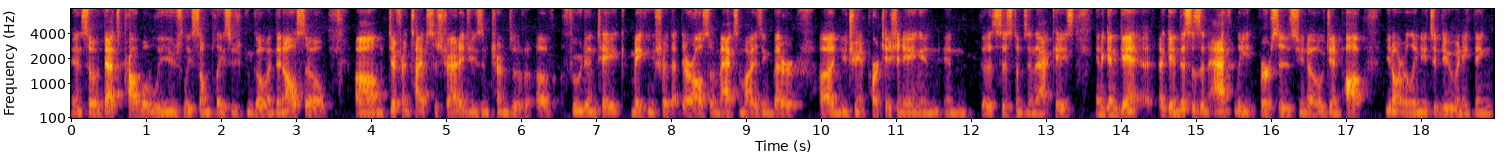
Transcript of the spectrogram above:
And so that's probably usually some places you can go. And then also um, different types of strategies in terms of, of food intake making sure that they're also maximizing better uh, nutrient partitioning in, in the systems in that case. And again, again again this is an athlete versus you know gen pop. You don't really need to do anything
